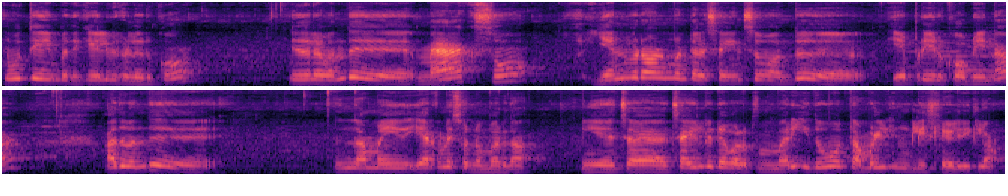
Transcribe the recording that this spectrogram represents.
நூற்றி ஐம்பது கேள்விகள் இருக்கும். இதில் வந்து மேக்ஸும் என்விரான்மெண்டல் சயின்ஸும் வந்து எப்படி இருக்கும் அப்படின்னா அது வந்து நம்ம ஏற்கனவே சொன்ன மாதிரி தான் நீங்கள் ச சைல்டு டெவலப்மெண்ட் மாதிரி இதுவும் தமிழ் இங்கிலீஷில் எழுதிக்கலாம்.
